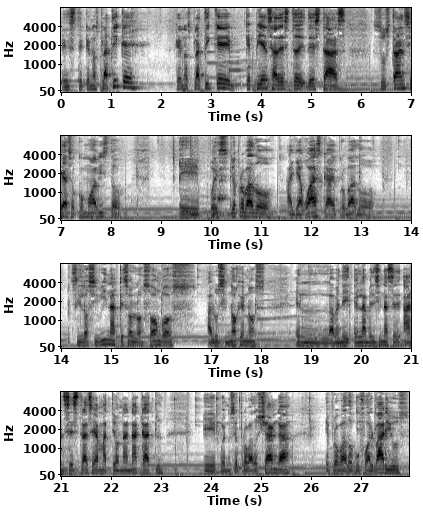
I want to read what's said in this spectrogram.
Este que nos platique que nos platique qué piensa de este de estas sustancias o cómo ha visto eh, pues yo he probado ayahuasca he probado psilocibina que son los hongos alucinógenos. En la, en la medicina ancestral se llama teonanacatl. Eh, bueno he probado shanga he probado bufo alvarius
